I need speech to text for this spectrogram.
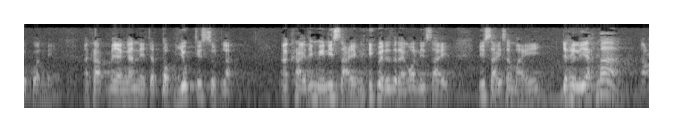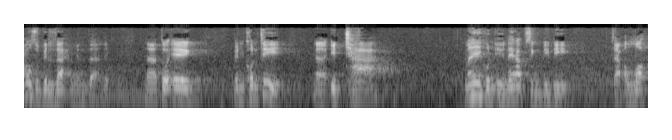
ทุกวันนี้นะครับ ไม่อย่างนั้นเนี่ยจะตกยุคที่สุดละใครที่มีนิสัยอย่างนี้ไม่ได้แสดงว่านิสัย นิสัยสมัย جاهلية มากنعوذ بالله من ذلكนะตัวเองเป็นคนที่อิจฉาไม่ให้คนอื่นได้รับสิ่งดี ๆ จากอัลลอฮ์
